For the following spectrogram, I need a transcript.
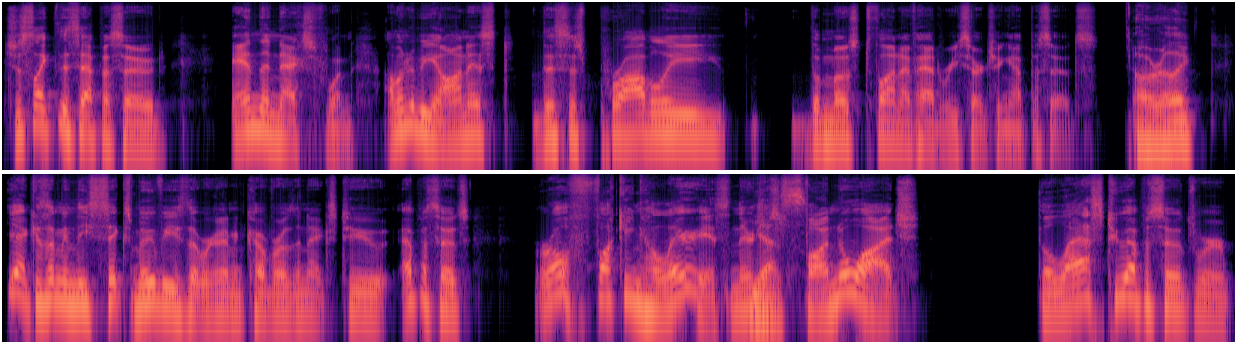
just like this episode and the next one. I'm going to be honest. This is probably the most fun I've had researching episodes. oh, really? Yeah, because I mean, these six movies that we're going to cover over the next two episodes are all fucking hilarious and they're Yes. just fun to watch. The last two episodes were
